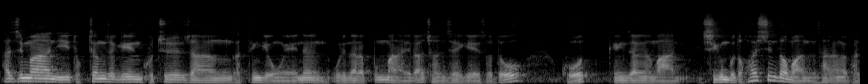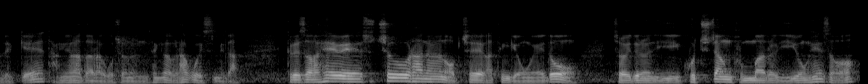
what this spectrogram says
하지만 이 독창적인 고추장 같은 경우에는 우리나라뿐만 아니라 전 세계에서도 곧 굉장히 많, 지금보다 훨씬 더 많은 사랑을 받을 게 당연하다라고 저는 생각을 하고 있습니다. 그래서 해외 수출하는 업체 같은 경우에도 저희들은 이 고추장 분말을 이용해서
